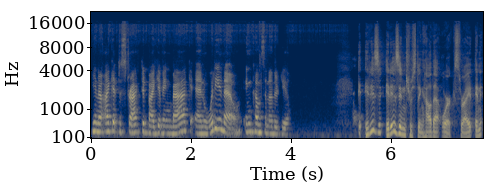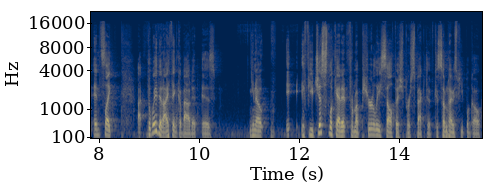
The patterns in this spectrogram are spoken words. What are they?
you know, I get distracted by giving back. And what do you know? In comes another deal. It is it is interesting how that works, right? And it's like uh, the way that I think about it is, you know, if you just look at it from a purely selfish perspective, because sometimes people go,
